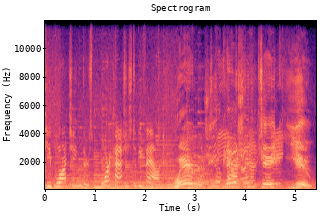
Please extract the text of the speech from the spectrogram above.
Keep watching. There's more caches to be found. Where will geocaching take you?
